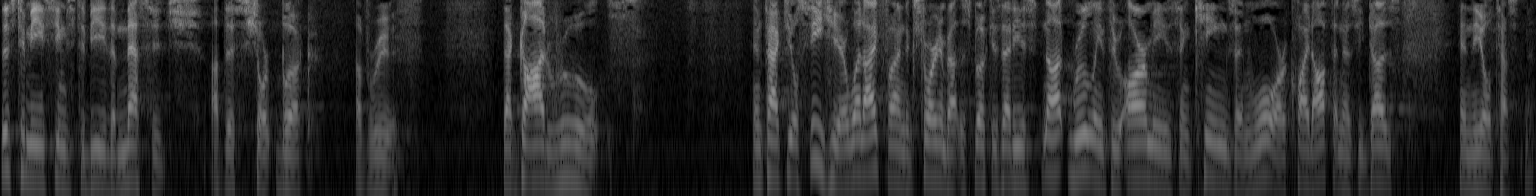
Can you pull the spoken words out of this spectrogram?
This to me seems to be the message of this short book of Ruth. That God rules in fact, you'll see here what I find extraordinary about this book is that he's not ruling through armies and kings and war quite often as he does in the Old Testament.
